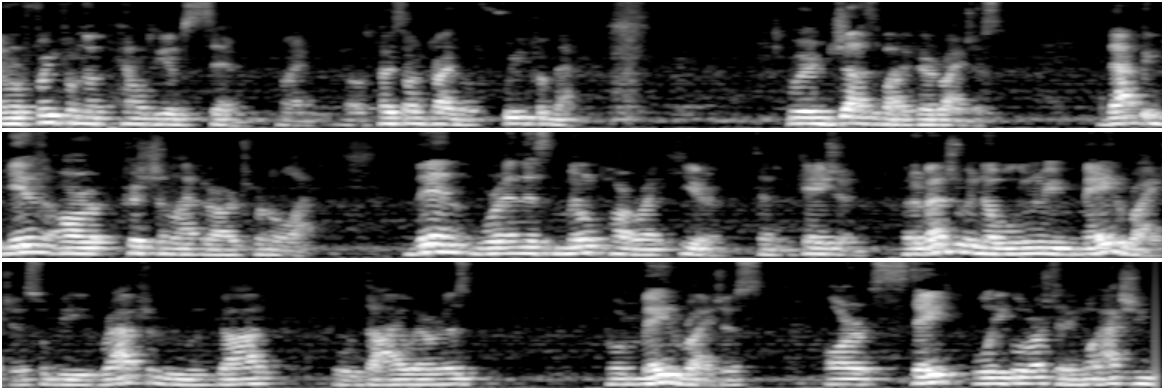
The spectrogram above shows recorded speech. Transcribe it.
and we're free from the penalty of sin. Right? That was placed on Christ. We're free from that. We're justified, declared righteous. That begins our Christian life and our eternal life. Then we're in this middle part right here, sanctification. But eventually we know we're going to be made righteous. We'll be raptured, we'll be with God, we'll die, whatever it is. We're made righteous. Our state will equal our standing. We'll actually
